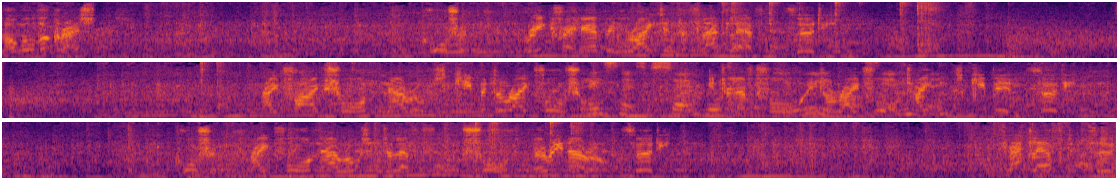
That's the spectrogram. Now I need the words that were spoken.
long over crest. Caution, brake for hairpin right into flat left, 30. Right 5 short, narrows, keep into right 4 short. Pace notes are important. Into left 4, really into right 4, see tightens, keep in, 30. Caution, right 4, narrows into left 4, short, very narrow, 30. Flat left, 30.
